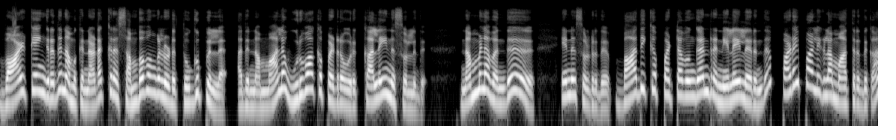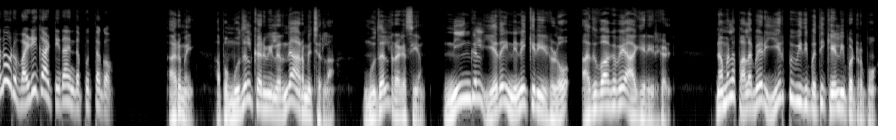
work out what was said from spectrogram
வாழ்க்கைங்கிறது நமக்கு நடக்கிற சம்பவங்களோட தொகுப்பு இல்ல அது நம்மால உருவாக்கப்படுற ஒரு கலைன்னு சொல்லுது. நம்மள வந்து என்ன சொல்றது பாதிக்கப்பட்டவங்கன்ற நிலையில இருந்து படைப்பாளிகளா மாத்துறதுக்கான ஒரு வழிகாட்டி தான் இந்த புத்தகம். அருமை. அப்போ முதல் கருவியிலிருந்தே ஆரம்பிச்சிடலாம். முதல் ரகசியம் நீங்கள் எதை நினைக்கிறீர்களோ அதுவாகவே ஆகிறீர்கள். நம்மள பல பேர் ஈர்ப்பு விதி பத்தி கேள்விப்பட்டிருப்போம்.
